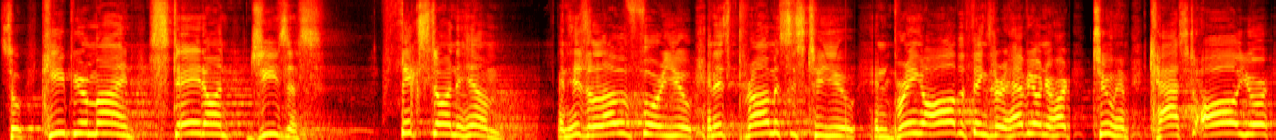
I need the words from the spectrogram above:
So keep your mind stayed on Jesus, fixed on Him and His love for you and His promises to you, and bring all the things that are heavy on your heart to Him. Cast all your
